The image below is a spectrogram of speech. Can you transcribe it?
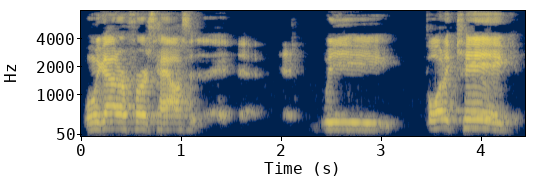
when we got our first house, we bought a keg.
